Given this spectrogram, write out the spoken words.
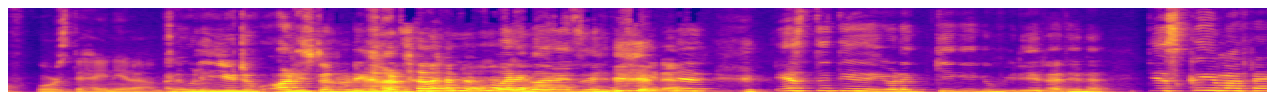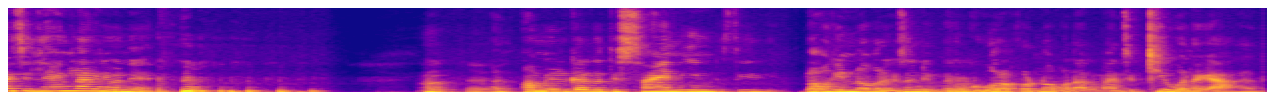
अफकोर्स देखाइ नै रहन्छ। अनि उसले युट्युब अनइन्स्टल पनि गर्छ। मैले गराएको? छु। यस्तो त्यो एउटा के के को भिडियो हेरेको थिएन त्यसकै मात्र चाहिँ ल्याङ लाग्ने भने। अमेरिकाको त्यो साइन इन लगइन नगरेको छ नि गुगल अकाउन्ट नबनाएको मान्छे के क्या हालत?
